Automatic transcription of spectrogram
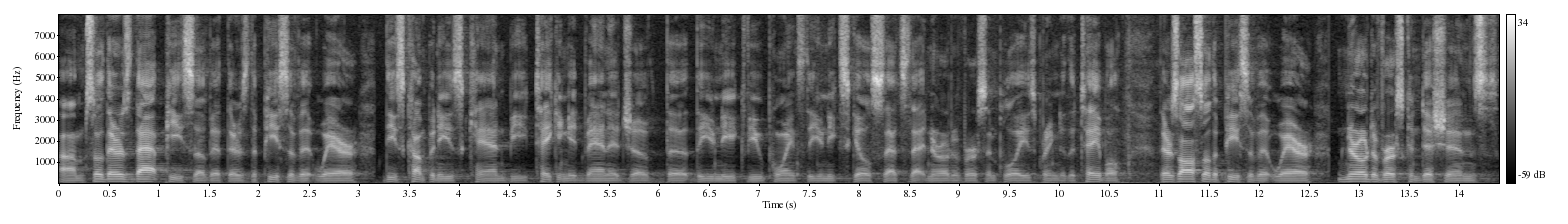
Um, so there's that piece of it. There's the piece of it where these companies can be taking advantage of the, the unique viewpoints, the unique skill sets that neurodiverse employees bring to the table. There's also the piece of it where neurodiverse conditions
